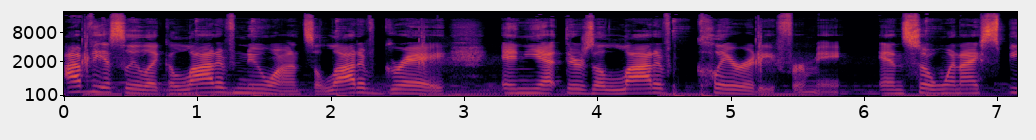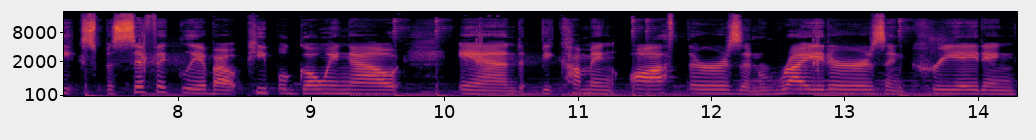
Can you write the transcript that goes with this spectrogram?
obviously like a lot of nuance, a lot of gray, and yet there's a lot of clarity for me. And so when I speak specifically about people going out and becoming authors and writers and creating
